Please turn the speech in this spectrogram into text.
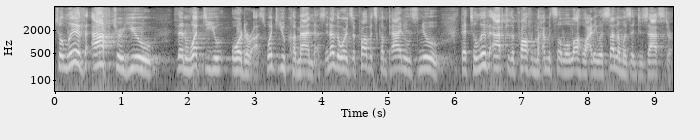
to live after you, then what do you order us? What do you command us? In other words, the Prophet's companions knew that to live after the Prophet Muhammad ﷺ was a disaster,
